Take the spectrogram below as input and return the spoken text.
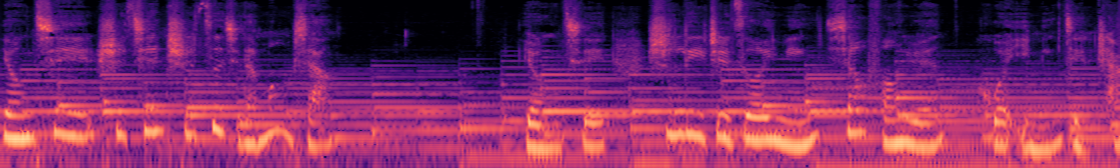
勇气是坚持自己的梦想。勇气是立志做一名消防员或一名警察。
